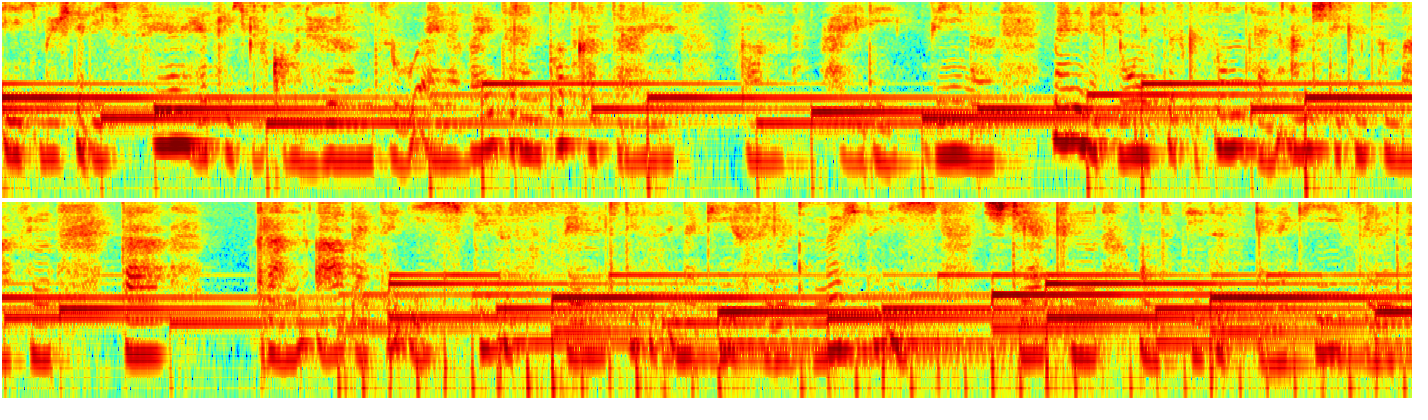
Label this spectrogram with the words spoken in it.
Ich möchte dich sehr herzlich willkommen hören zu einer weiteren Podcast-Reihe von Heidi Wiener. Meine Vision ist es, Gesundsein ansteckend zu machen. Daran arbeite ich. Dieses Feld, dieses Energiefeld möchte ich stärken und dieses Energiefeld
